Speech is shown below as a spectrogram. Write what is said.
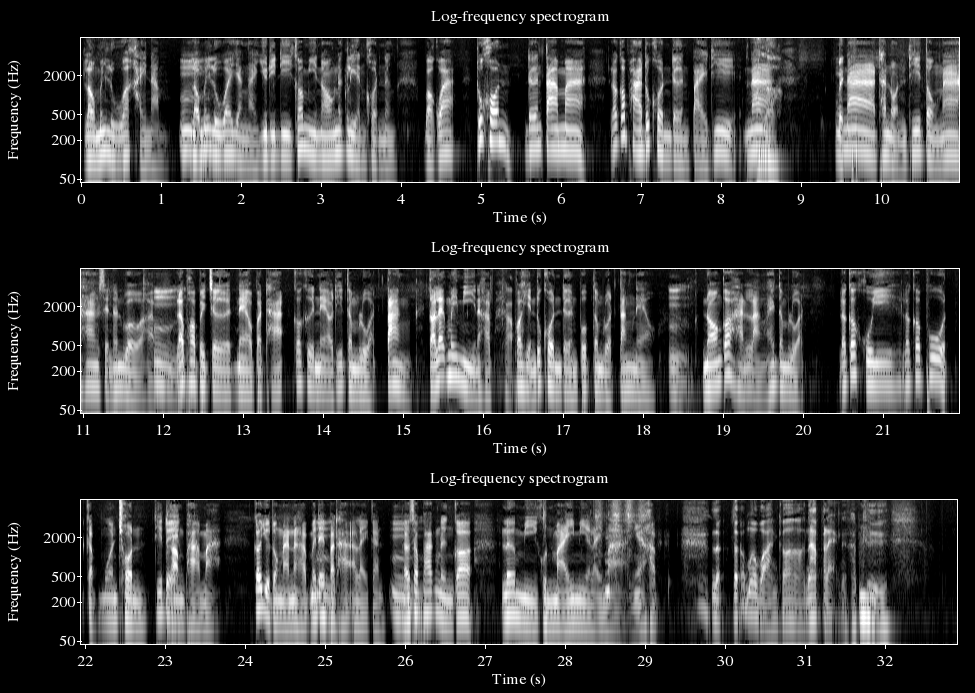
เราไม่รู้ว่าใครนำอืมเราไม่รู้ว่ายังไงอยู่ดีๆ ก็มีน้องนักเรียนคนหนึ่ง บอกว่าทุกคนเดินตามมา แล้วก็พาทุกคนเดินไปที่หน้าอ๋อเหรอไม่หน้าถนนที่ตรงหน้าห้างเซ็นทรัลเวิลด์ครับอืมแล้วพอไปเจอแนวปะทะก็คือแนวที่ตำรวจตั้ง ตอนแรกไม่มีนะครับครับพอเห็นทุกคนเดินปุ๊บตำรวจตั้งแนวอืมน้องก็หันหลังให้ตำรวจ แล้วก็คุยแล้วก็พูดกับมวลชนที่ตัวเองพามา ก็อยู่ตรงนั้นนะครับ ไม่ได้ปะทะอะไรกันอืมแล้วสักพักหนึ่งก็เริ่มมีคุณไม้มีอะไรมาอย่างเงี้ยครับ แล้วแล้วก็เมื่อวานก็น่าแปลกนะครับ คือ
